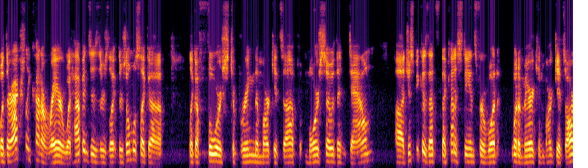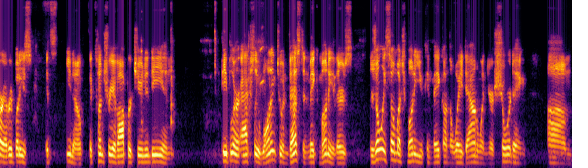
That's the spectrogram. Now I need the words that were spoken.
but they're actually kind of rare. What happens is there's like there's almost like a like a force to bring the markets up more so than down, uh, just because that's that kind of stands for what what American markets are. Everybody's it's you know the country of opportunity and people are actually wanting to invest and make money. There's there's only so much money you can make on the way down when you're shorting. Um,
